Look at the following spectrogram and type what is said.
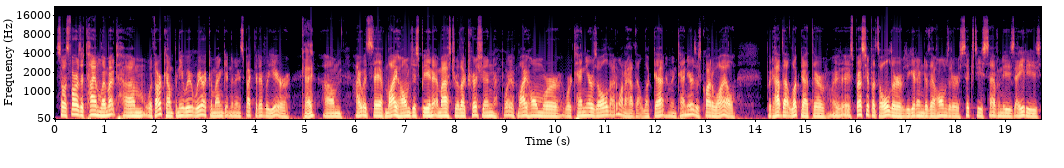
So, as far as a time limit, um, with our company, we, we recommend getting it inspected every year. Okay. Um, I would say if my home, just being a master electrician, boy, if my home were, were 10 years old, I'd want to have that looked at. I mean, 10 years is quite a while, but have that looked at there, especially if it's older, you get into the homes that are 60s, 70s, 80s.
